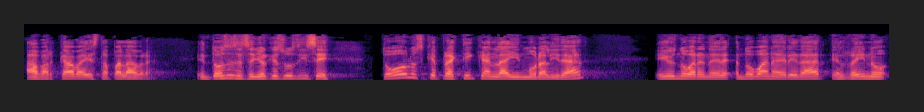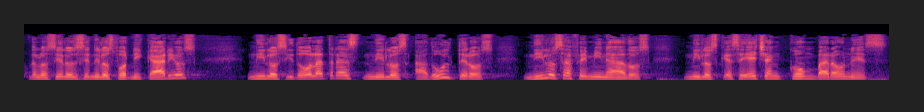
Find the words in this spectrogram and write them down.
abarcaba esta palabra. Entonces el Señor Jesús dice, todos los que practican la inmoralidad, ellos no van, a, heredar el reino de los cielos, ni los fornicarios, ni los idólatras, ni los adúlteros, ni los afeminados, ni los que se echan con varones,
